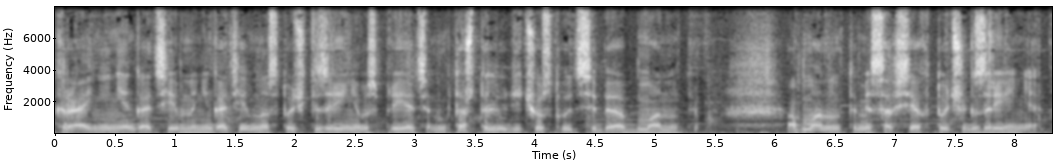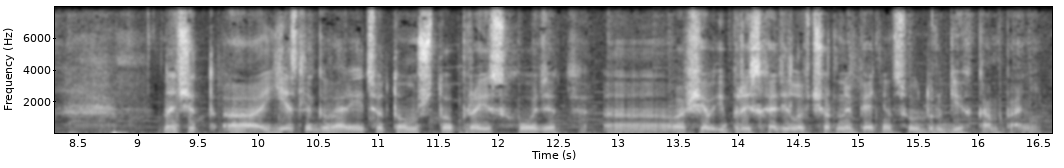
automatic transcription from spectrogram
крайне негативно. Негативно с точки зрения восприятия. Ну, потому что люди чувствуют себя обманутыми. Обманутыми со всех точек зрения. Значит, а, если говорить о том, что происходит а, вообще и происходило в Черную пятницу у других компаний –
